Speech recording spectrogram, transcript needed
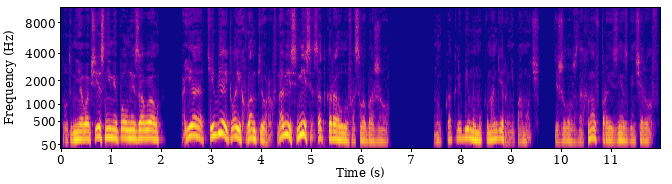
Тут у меня вообще с ними полный завал. А я тебя и твоих фланкеров на весь месяц от караулов освобожу. Ну, как любимому командиру не помочь? Тяжело вздохнув, произнес Гончаров.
